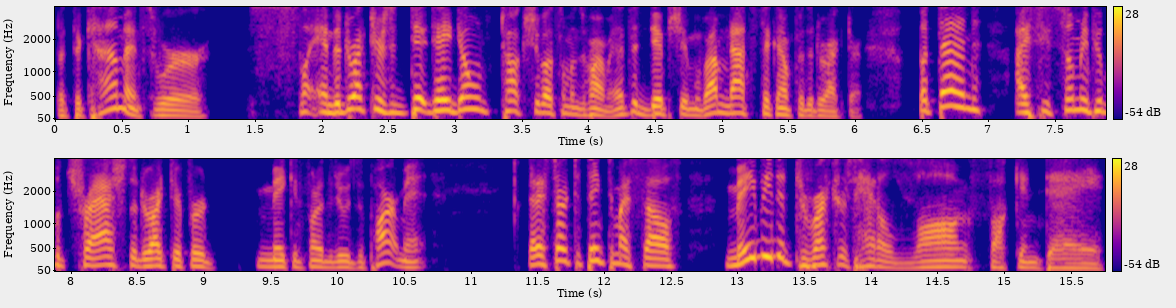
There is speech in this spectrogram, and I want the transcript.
But the comments were, sl- and the directors they don't talk shit about someone's apartment. That's a dipshit move. I'm not sticking up for the director. But then I see so many people trash the director for making fun of the dude's apartment that I start to think to myself, maybe the director's had a long fucking day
